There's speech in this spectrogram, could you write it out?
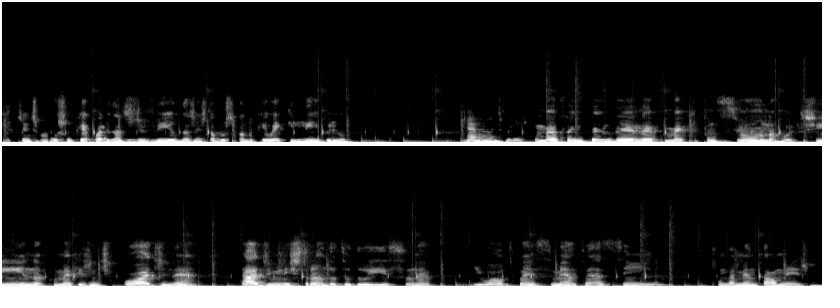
A gente busca o quê? Qualidade de vida. A gente está buscando o quê? O equilíbrio. É muito... A gente começa a entender, né, como é que funciona a rotina, como é que a gente pode, né, estar tá administrando tudo isso, né? E o autoconhecimento é assim fundamental mesmo.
